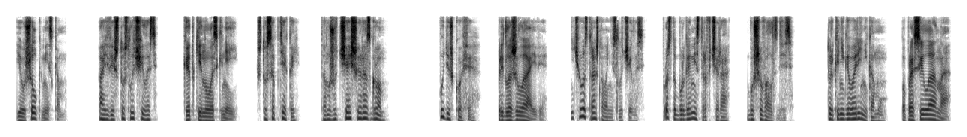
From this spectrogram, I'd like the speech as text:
и ушел к мискам. «Айви, что случилось?» Кэт кинулась к ней. «Что с аптекой? Там жутчайший разгром». «Будешь кофе?» — предложила Айви. «Ничего страшного не случилось. Просто бургомистр вчера бушевал здесь. Только не говори никому», — попросила она.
